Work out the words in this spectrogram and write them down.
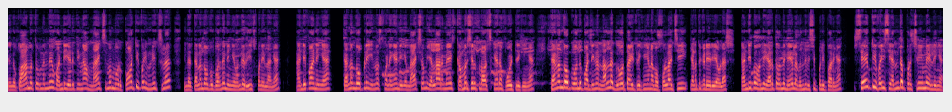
நீங்கள் கோயம்புத்தூர்லேருந்து வண்டி எடுத்தீங்கன்னா மேக்ஸிமம் ஒரு ஃபார்ட்டி ஃபைவ் மினிட்ஸ்ல இந்த தென்னந்தோப்புக்கு வந்து நீங்க வந்து ரீச் பண்ணிடலாங்க. கண்டிப்பா நீங்க தென்னந்தோப்புலேயும் இன்வெஸ்ட் பண்ணுங்க. நீங்க மேக்ஸிமம் எல்லாருமே கமர்ஷியல் பிளாட்ஸ்க்கே தான் போயிட்டு இருக்கீங்க தென்னந்தோப்பு வந்து பாத்தீங்கன்னா நல்ல க்ரோத் ஆயிட்டு இருக்கீங்க நம்ம பொள்ளாச்சி கிணத்துக்கடை ஏரியாவுல கண்டிப்பா வந்து இடத்த வந்து நேர்ல வந்து விசிட் பண்ணி பாருங்க. சேஃப்டி வைஸ் எந்த பிரச்சனையுமே இல்லைங்க.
